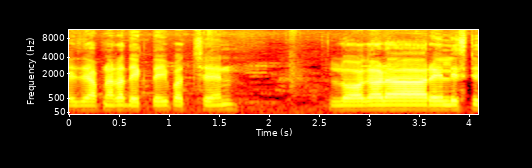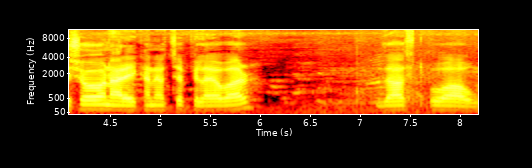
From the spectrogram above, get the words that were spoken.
এই যে আপনারা দেখতেই পাচ্ছেন লোহাগাড়া রেল স্টেশন আর এখানে হচ্ছে ফ্লাইওভার। জাস্ট ওয়াও।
